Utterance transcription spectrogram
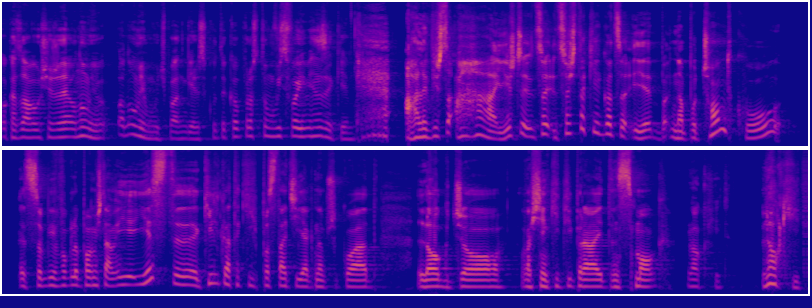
okazało się, że on umie, on umie mówić po angielsku, tylko po prostu mówi swoim językiem. Ale wiesz co, aha, jeszcze co, coś takiego, co na początku sobie w ogóle pomyślałem, je- jest e, kilka takich postaci, jak na przykład Lockjaw, właśnie Kitty Pryde, ten Smog. Lockheed. Lockheed.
